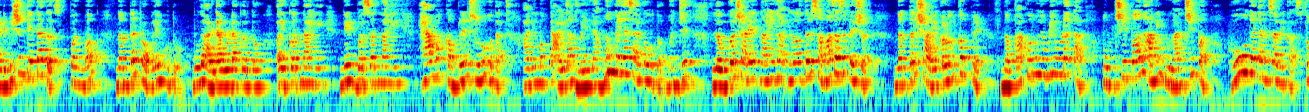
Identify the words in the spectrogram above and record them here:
ऍडमिशन देतातच. पण मग? नंतर प्रॉब्लेम होतो. मुलं आरडाओरडा करतो. ऐकत नाही. नीट बसत नाही. ह्या मग कंप्लेंट सुरू होतात. आणि मग त्या आईला मेल्याहून मेल्यासारखं होतं. म्हणजेच लवकर शाळेत नाही घातलं तर समाजाचं प्रेशर नंतर शाळेकडून कंप्लेंट नका करू एवढी उडातात तुमची पण आणि मुलांची पण. हो उद्या त्यांचा विकास. तो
